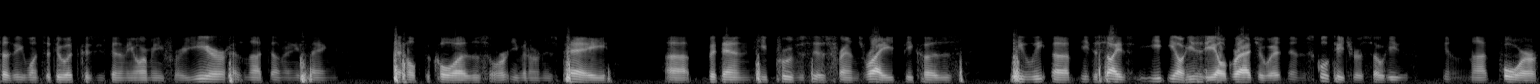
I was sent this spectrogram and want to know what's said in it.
says he wants to do it because he's been in the army for a year, has not done anything help the cause or even earn his pay. Uh, but then he proves his friends right because he uh, he decides he, you know he's a Yale graduate and a school teacher, so he's you know not poor.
